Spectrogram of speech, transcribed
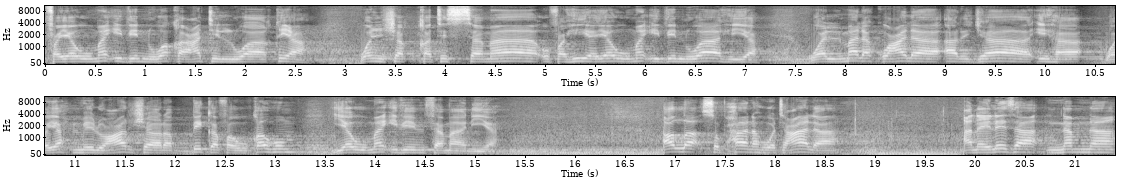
فيومئذ وقعت الواقعة وانشقت السماء فهي يومئذ واهية والملك على أرجائها ويحمل عرش ربك فوقهم يومئذ ثمانية. الله سبحانه وتعالى anaeleza namna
